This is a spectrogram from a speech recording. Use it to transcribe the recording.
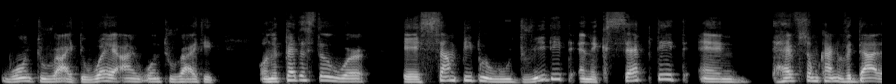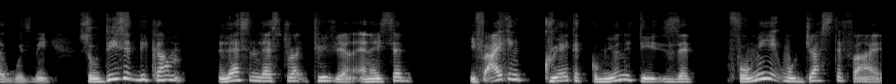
want to write the way I want to write it on a pedestal where uh, some people would read it and accept it and have some kind of a dialogue with me. So this had become less and less tri- trivial. And I said, if I can create a community that for me would justify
